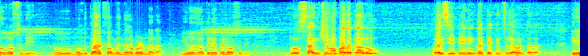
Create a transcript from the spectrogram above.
రోజు వస్తుంది. నువ్వు ముందు ప్లాట్ఫామ్ మీద నిలబడి ఉండాలా? ఈ రోజు కాబట్టి రేపైనా వస్తుంది. ఇప్పుడు సంక్షేమ పథకాలు వైసీపీని గట్టెక్కించలేవంటారా? ఏ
